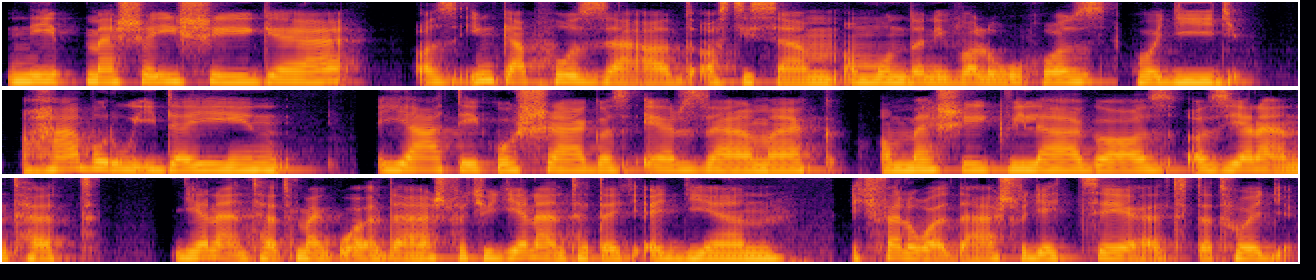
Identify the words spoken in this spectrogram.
népmeseisége az inkább hozzáad, azt hiszem, a mondani valóhoz, hogy így a háború idején játékosság, az érzelmek, a mesék világa az, az jelenthet, jelenthet megoldást, vagy hogy jelenthet egy, egy ilyen egy feloldást, vagy egy célt. Tehát, hogy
